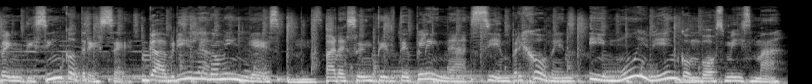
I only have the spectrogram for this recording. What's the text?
25 13. Gabriela Domínguez, para sentirte plena, siempre joven y muy bien con vos misma.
